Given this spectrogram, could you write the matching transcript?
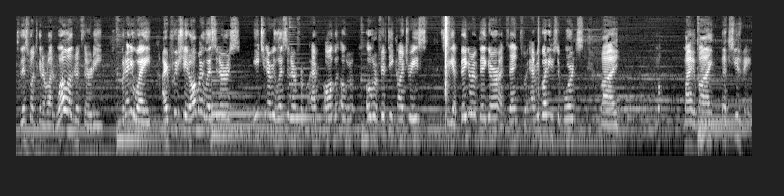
So this one's going to run well under 30. But anyway, I appreciate all my listeners, each and every listener from all the over over 50 countries. It's going to get bigger and bigger. And thanks for everybody who supports my my my excuse me.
